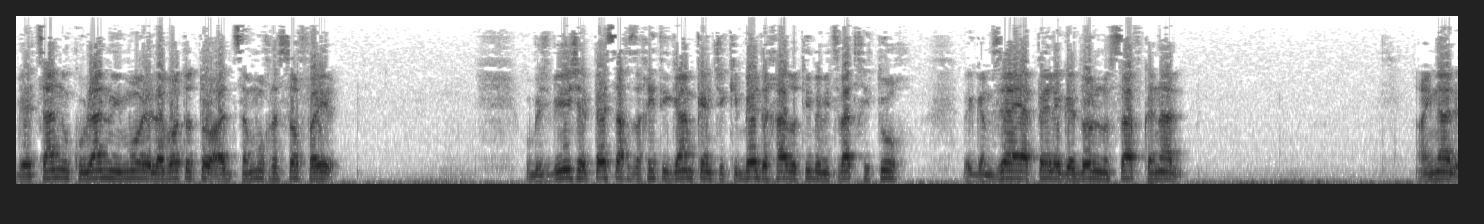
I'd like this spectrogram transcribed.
ויצאנו כולנו עמו ללוות אותו עד סמוך לסוף העיר. ובשביעי של פסח זכיתי גם כן שכיבד אחד אותי במצוות חיתוך, וגם זה היה פלא גדול נוסף כנ"ל. ע"א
